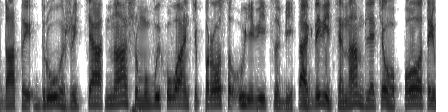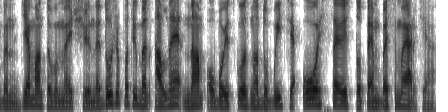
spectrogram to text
дати друге життя нашому вихованцю. Просто уявіть собі. Так, дивіться, нам для цього потрібен діамантовий меч не дуже потрібен, але нам обов'язково знадобиться ось цей тотем безсмертя.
